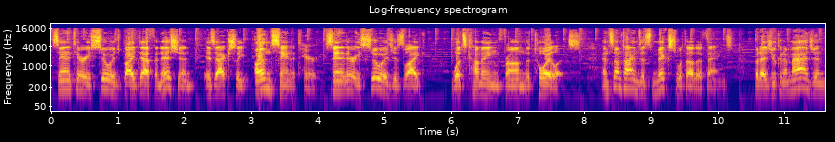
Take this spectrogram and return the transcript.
Sanitary sewage, by definition, is actually unsanitary. Sanitary sewage is like what's coming from the toilets. And sometimes it's mixed with other things. But as you can imagine,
